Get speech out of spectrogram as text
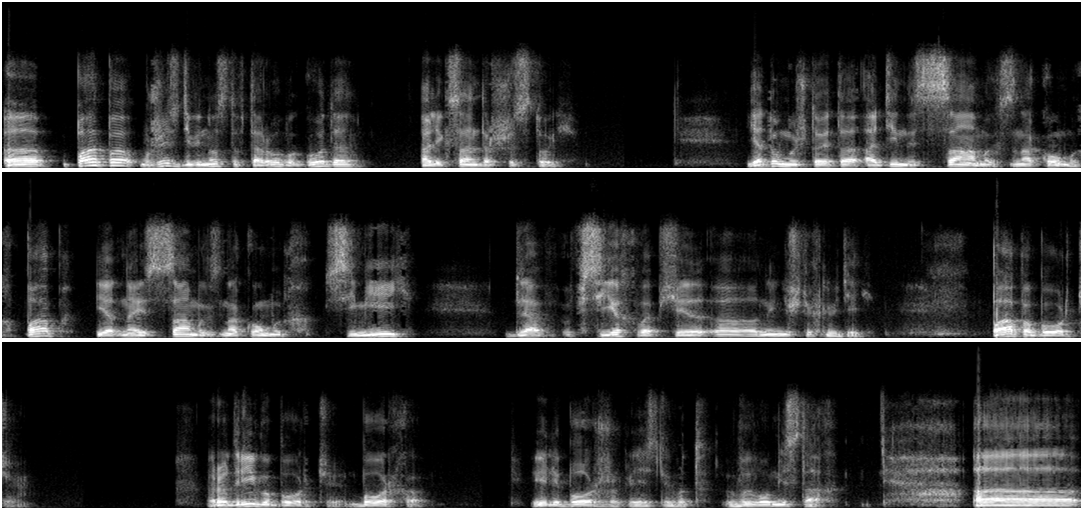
А, папа уже с 92 -го года Александр VI. Я думаю, что это один из самых знакомых пап и одна из самых знакомых семей для всех вообще э, нынешних людей. Папа Борджа, Родриго Борджа, Борха или Боржа, если вот в его местах. Э,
